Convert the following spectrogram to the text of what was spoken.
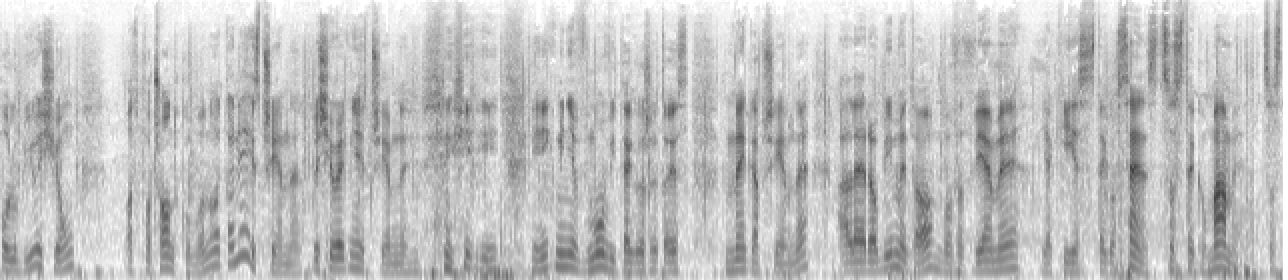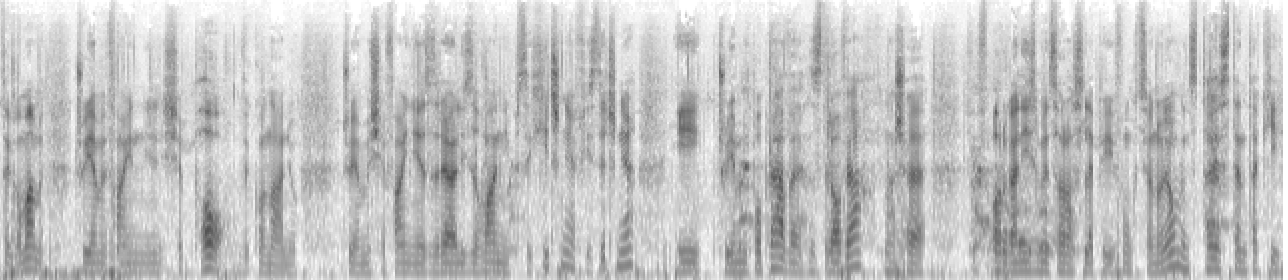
polubiłeś ją od początku, bo no to nie jest przyjemne. Wysiłek nie jest przyjemny I, i, i, nikt mi nie wmówi tego, że to jest mega przyjemne, ale robimy to, bo wiemy, jaki jest z tego sens, co z tego mamy, co z tego mamy. Czujemy fajnie się po wykonaniu, czujemy się fajnie zrealizowani psychicznie, fizycznie i czujemy poprawę zdrowia. Nasze organizmy coraz lepiej funkcjonują, więc to jest ten taki,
